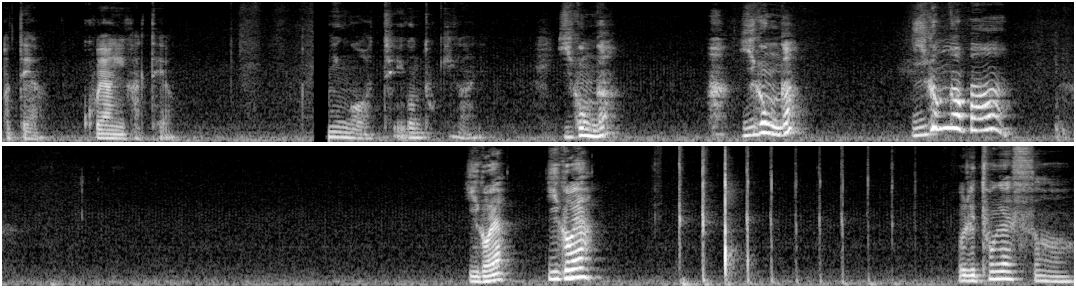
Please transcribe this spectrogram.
어때요? 고양이 같아요? 아닌 것 같아 이건 토끼가 아니야 이건가? 헉, 이건가? 이건가 봐 이거야? 이거야? 우리 통했어.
